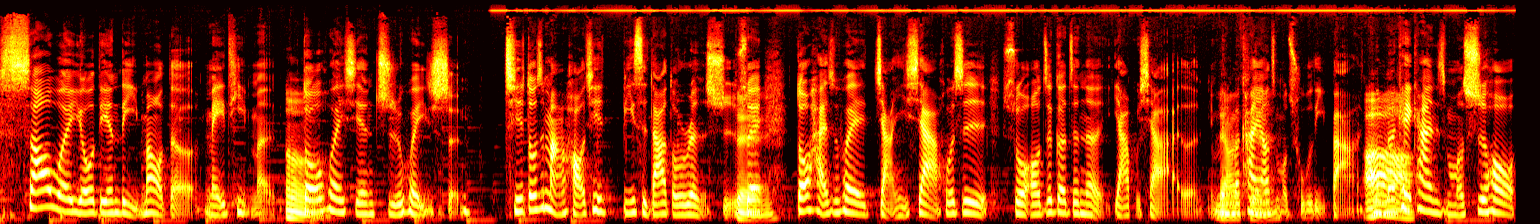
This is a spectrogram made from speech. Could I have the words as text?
稍微有点礼貌的媒体们都会先知会一声，嗯、其实都是蛮好，其实彼此大家都认识，所以都还是会讲一下，或是说哦，这个真的压不下来了，你们看要怎么处理吧？解你们可以看什么事后。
